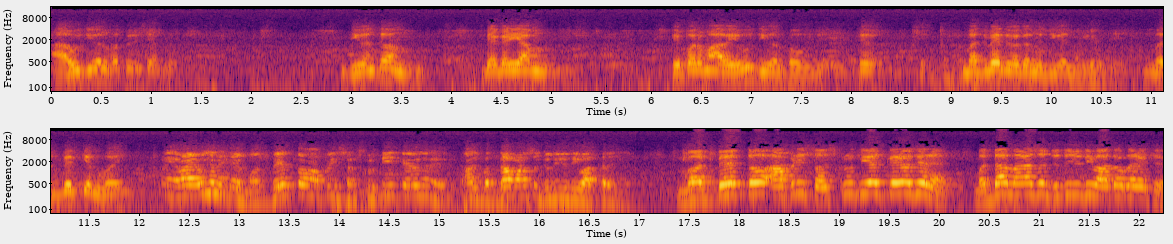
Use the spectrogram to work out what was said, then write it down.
આવું જીવન હોતું છે આપણું? જીવન તો આમ બે ઘડી આમ પેપરમાં આવે એવું જીવન હોવું જોઈએ. મતભેદ વગરનું જીવન મતભેદ કેમ હોય? એવા એવું છે ને કે મતભેદ તો આપણી સંસ્કૃતિ જ કર્યો છે ને. આજ બધા માણસો જુદી જુદી વાત કરે છે. મતભેદ તો આપણી સંસ્કૃતિએ જ કર્યો છે ને. બધા માણસો જુદી જુદી વાતો કરે છે.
